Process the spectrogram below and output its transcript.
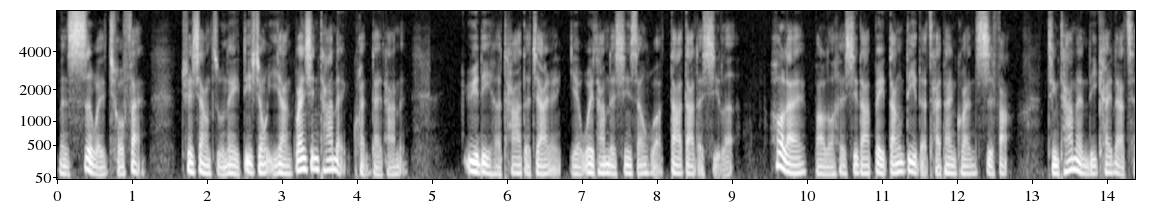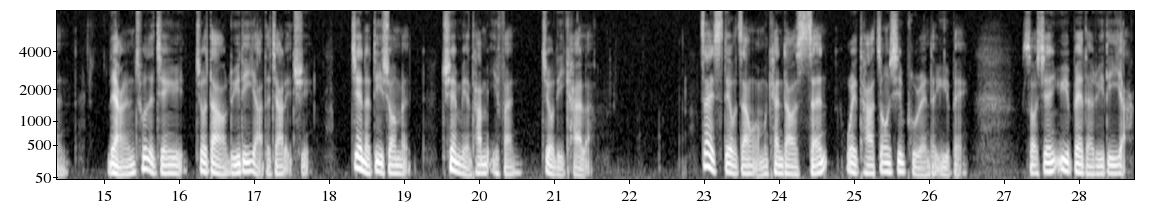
们视为囚犯，却像主内弟兄一样关心他们，款待他们。狱吏和他的家人也为他们的新生活大大的喜乐。后来，保罗和希拉被当地的裁判官释放，请他们离开那城。两人出了监狱，就到吕底亚的家里去，见了弟兄们，劝勉他们一番，就离开了。在十六章，我们看到神为他忠心仆人的预备。首先预备的吕底亚，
